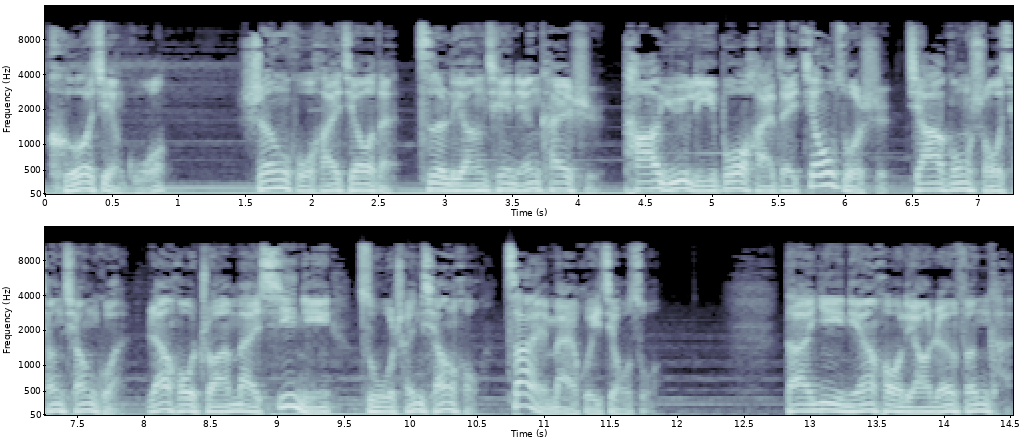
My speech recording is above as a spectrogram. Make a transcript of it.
何建国。申虎还交代，自两千年开始。他与李波海在焦作市加工手枪枪管，然后转卖西宁组成枪后再卖回焦作。但一年后两人分开，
